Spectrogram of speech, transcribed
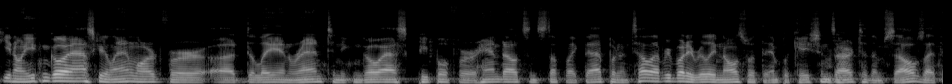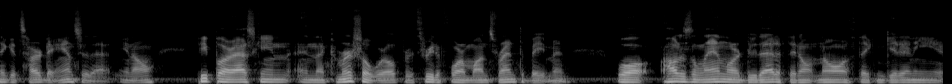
you know, you can go ask your landlord for a delay in rent, and you can go ask people for handouts and stuff like that. But until everybody really knows what the implications Mhm. are to themselves, I think it's hard to answer that. You know, people are asking in the commercial world for three to four months rent abatement. Well, how does the landlord do that if they don't know if they can get any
